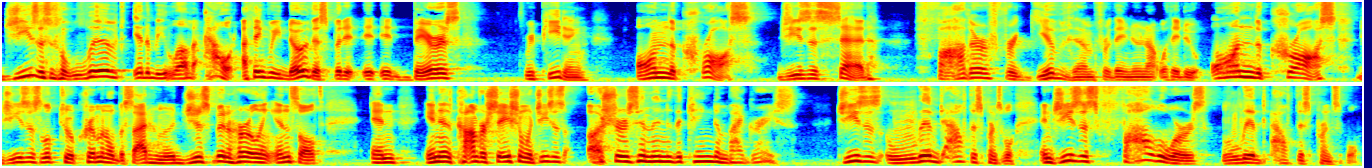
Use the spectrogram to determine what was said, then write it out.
Jesus lived enemy love out. I think we know this, but it, it, it bears repeating. On the cross, Jesus said, Father, forgive them, for they know not what they do. On the cross, Jesus looked to a criminal beside him who had just been hurling insults, and in a conversation with Jesus, ushers him into the kingdom by grace. Jesus lived out this principle, and Jesus' followers lived out this principle.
